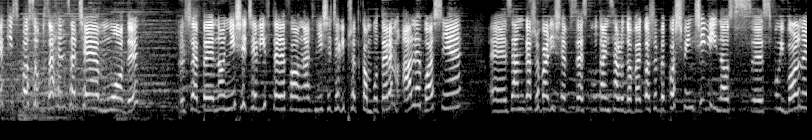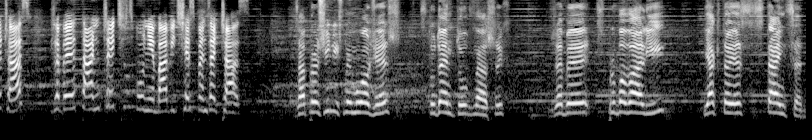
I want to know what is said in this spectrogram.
Jaki sposób zachęcacie młodych, żeby no, nie siedzieli w telefonach, nie siedzieli przed komputerem, ale właśnie e, zaangażowali się w zespół tańca ludowego, żeby poświęcili no, swój wolny czas, żeby tańczyć, wspólnie bawić się, spędzać czas? Zaprosiliśmy młodzież, studentów naszych, żeby spróbowali, jak to jest z tańcem.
